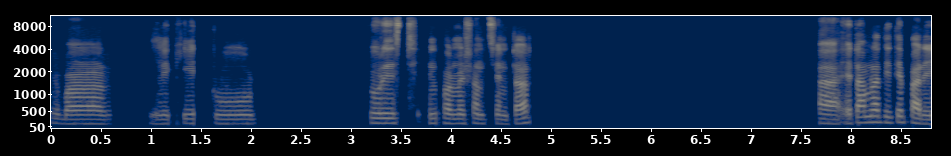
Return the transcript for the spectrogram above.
এবার লিখি ট্যুর ট্যুরিস্ট ইনফরমেশন সেন্টার এটা আমরা দিতে পারি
